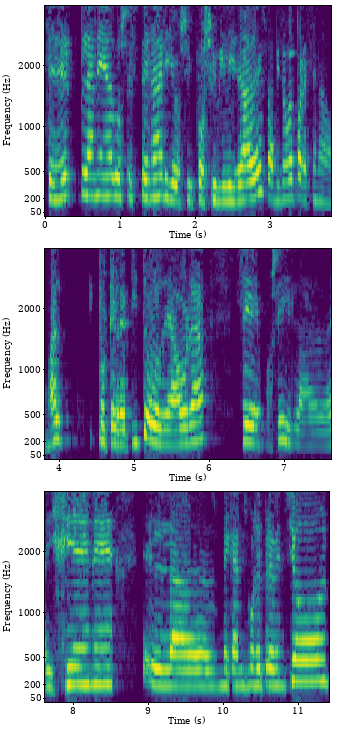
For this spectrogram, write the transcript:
tener planeados escenarios y posibilidades a mí no me parece nada mal, porque repito, lo de ahora, sí, pues sí, la, higiene, los mecanismos de prevención,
